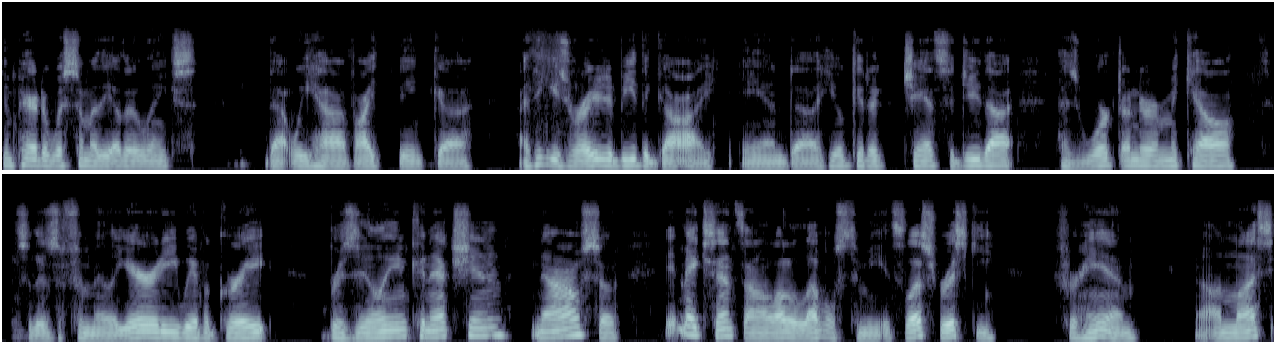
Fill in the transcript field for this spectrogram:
compared to with some of the other links that we have. I think uh, I think he's ready to be the guy, and uh, he'll get a chance to do that. Has worked under Mikel, so there's a familiarity. We have a great Brazilian connection now, so it makes sense on a lot of levels to me. It's less risky for him uh, unless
